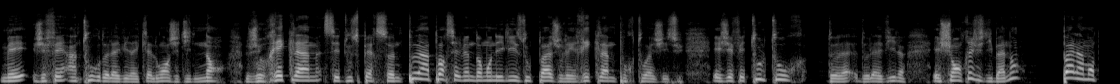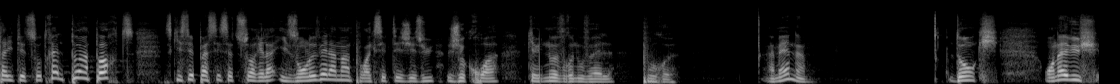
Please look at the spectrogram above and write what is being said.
mais j'ai fait un tour de la ville avec la louange. J'ai dit non, je réclame ces douze personnes, peu importe si elles viennent dans mon église ou pas, je les réclame pour toi, Jésus. Et j'ai fait tout le tour de la, ville. Et je suis rentré, je me dit bah non, pas la mentalité de sauterelle, peu importe ce qui s'est passé cette soirée-là, ils ont levé la main pour accepter Jésus. Je crois qu'il y a une œuvre nouvelle pour eux. Amen. Donc, on a vu,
